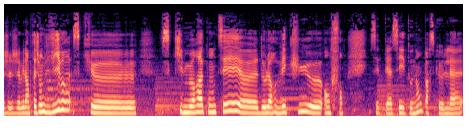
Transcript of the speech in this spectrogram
J'avais l'impression de vivre ce que ce qu'ils me racontaient de leur vécu enfant. C'était assez étonnant parce que là,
